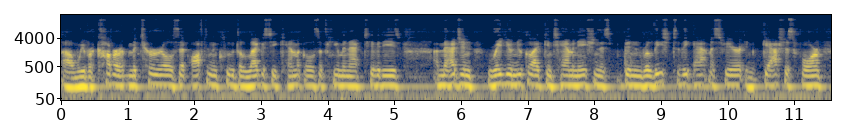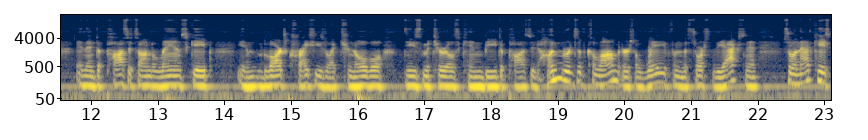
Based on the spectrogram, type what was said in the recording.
um, we recover materials that often include the legacy chemicals of human activities. Imagine radionuclide contamination that's been released to the atmosphere in gaseous form and then deposits on the landscape in large crises like Chernobyl. These materials can be deposited hundreds of kilometers away from the source of the accident. So in that case,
